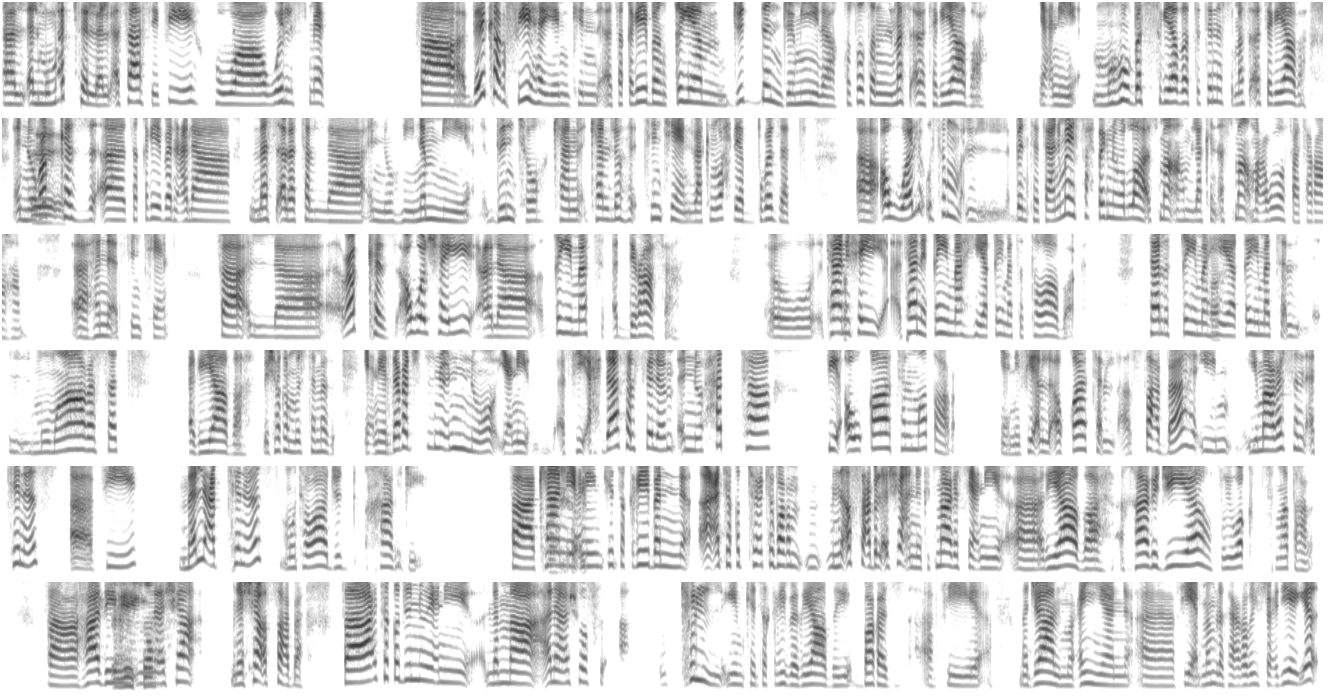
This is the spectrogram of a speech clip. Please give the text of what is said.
الممثل الأساسي فيه هو ويل سميث. فذكر فيها يمكن تقريبا قيم جدا جميلة خصوصا مسألة الرياضة. يعني مو هو بس رياضة التنس مسألة الرياضة إنه إيه. ركز آه، تقريبا على مسألة آه، إنه ينمي بنته. كان كان له ثنتين لكن واحدة برزت آه، أول وثم البنت الثانية. ما يستحضرني والله أسمائهم لكن أسماء معروفة تراهم آه، هن الثنتين. فركز أول شيء على قيمة الدراسة. وثاني شيء ثاني قيمة هي قيمة التواضع. ثالث قيمة هي قيمة ال- الممارسة الرياضة بشكل مستمر. يعني لدرجة إنه إنه يعني في أحداث الفيلم إنه حتى في أوقات المطر يعني في الأوقات الصعبة يم- يمارسن التنس آه، في ملعب تنس متواجد خارجي. فكان يعني يمكن تقريبا أعتقد تعتبر من أصعب الأشياء أنك تمارس يعني آه، رياضة خارجية في وقت مطر فهذه إيه من الأشياء من الأشياء الصعبة فأعتقد أنه يعني لما أنا أشوف كل يمكن تقريبا رياضي برز في مجال معين آه، في المملكة العربية السعودية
